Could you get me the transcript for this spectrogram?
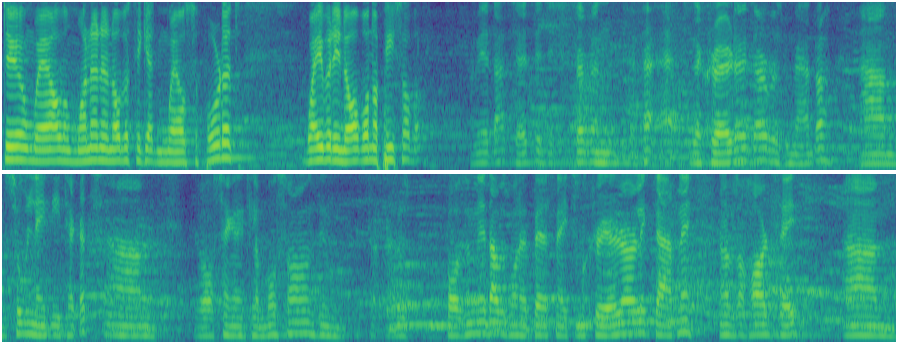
doing well and winning and obviously getting well supported why would he not want a piece of it I mean, that's it. They just flipping, the crowd out there was mental. Um, sold 90 tickets. Um, they were all singing Climble songs and it was buzzing me. That was one of the best nights of my career there, like definitely. And it was a hard fight. Um,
